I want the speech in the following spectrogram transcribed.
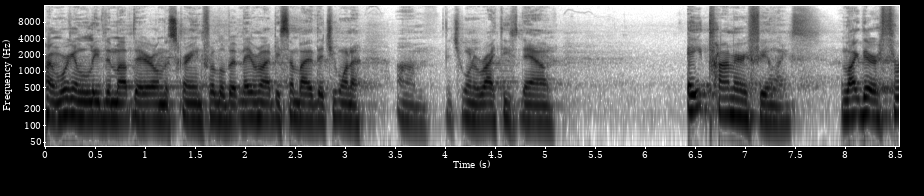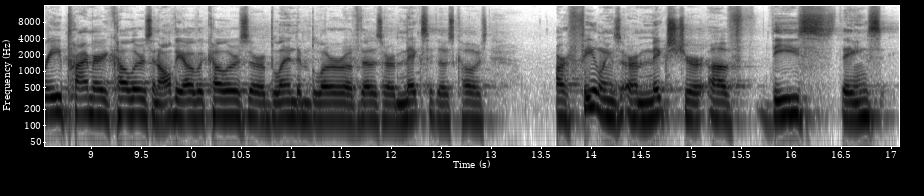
we're going to leave them up there on the screen for a little bit. Maybe it might be somebody that you want to um, that you want to write these down. Eight primary feelings. And like there are three primary colors, and all the other colors are a blend and blur of those, or a mix of those colors. Our feelings are a mixture of these things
